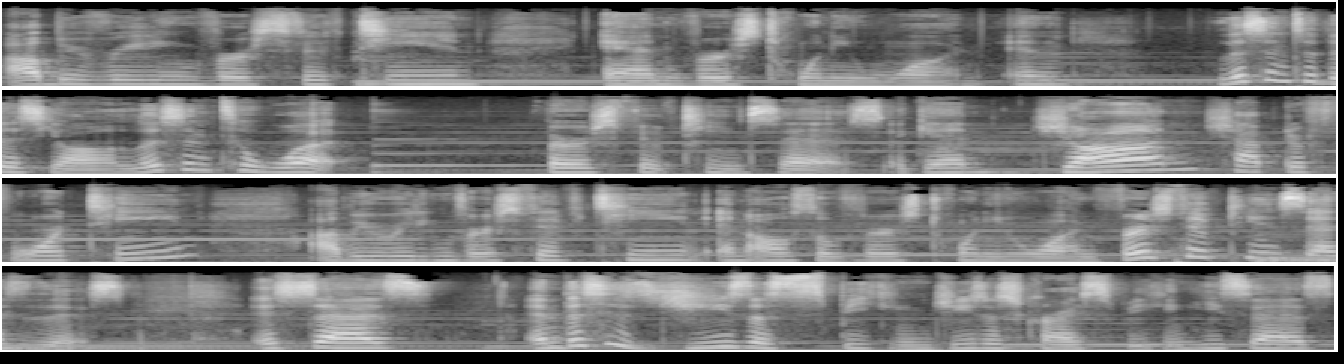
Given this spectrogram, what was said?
I'll be reading verse 15 and verse 21. And listen to this, y'all. Listen to what verse 15 says. Again, John chapter 14. I'll be reading verse 15 and also verse 21. Verse 15 says this it says, and this is Jesus speaking, Jesus Christ speaking. He says,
